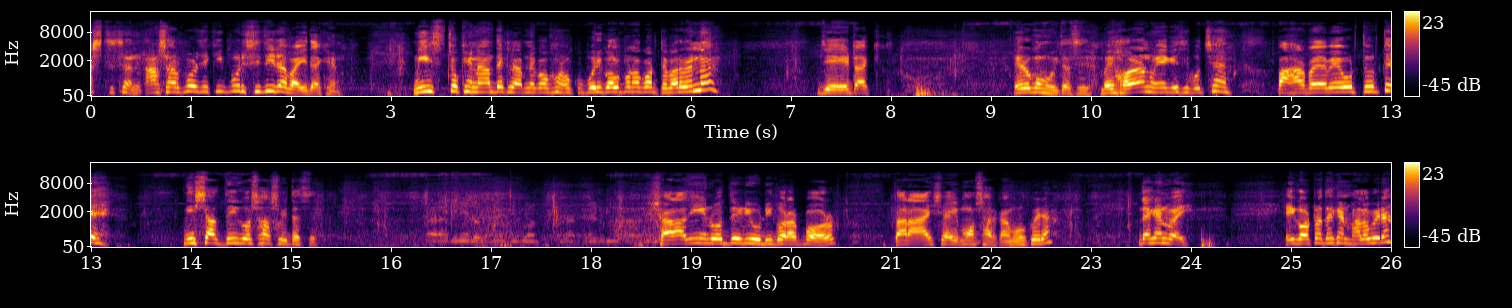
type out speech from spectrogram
আসতেছেন, আসার পর যে কি পরিস্থিতিটা ভাই, দেখেন। নিজ চোখে না দেখলে আপনি কখনো পরিকল্পনা করতে পারবেন না। যে এটা এরকম হইতাছে। ভাই হরান হয়ে গেছি, বুঝছেন? পাহাড় পায়ে বেয়ে উঠতে উঠতে নিঃশ্বাস দীর্ঘ শ্বাস হইতেছে। সারাদিন রোদ্রে ডিউটি করার পর তারা আইসাই মশার কামড় কইরা। দেখেন ভাই, এই ঘরটা দেখেন ভালো কইরা।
